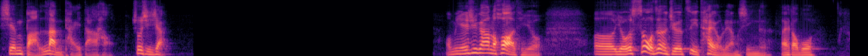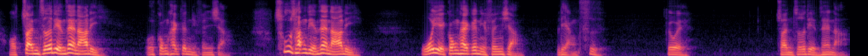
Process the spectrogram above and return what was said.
先把烂牌打好。休息一下。我们延续刚刚的话题哦，呃，有的时候我真的觉得自己太有良心了。来，导播，哦，转折点在哪里？我公开跟你分享。出场点在哪里？我也公开跟你分享两次。各位，转折点在哪？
